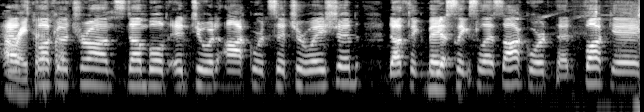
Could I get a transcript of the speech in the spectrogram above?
Has right, fu- fu- Fuckatron stumbled into an awkward situation? Nothing makes No. things less awkward than fucking.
